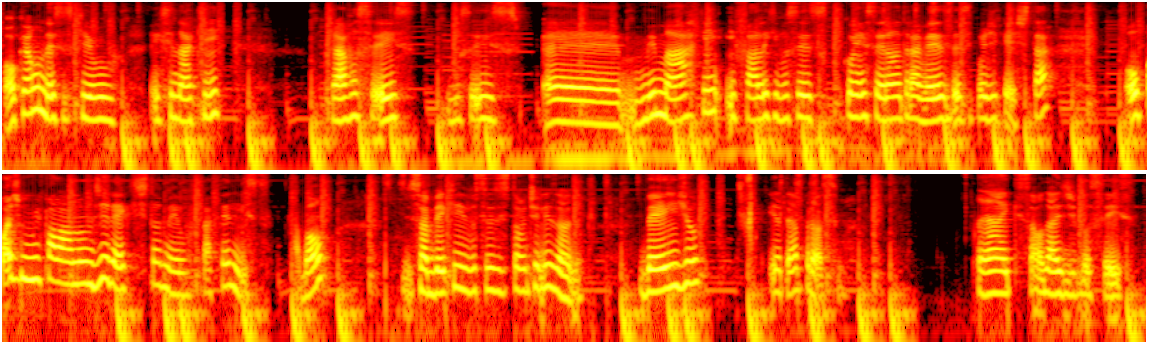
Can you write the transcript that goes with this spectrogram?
qualquer um desses que eu ensinar aqui para vocês, vocês é, me marquem e falem que vocês conheceram através desse podcast, tá? Ou pode me falar no direct também, eu vou ficar feliz, tá bom? De saber que vocês estão utilizando. Beijo e até a próxima. Ai, que saudade de vocês.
